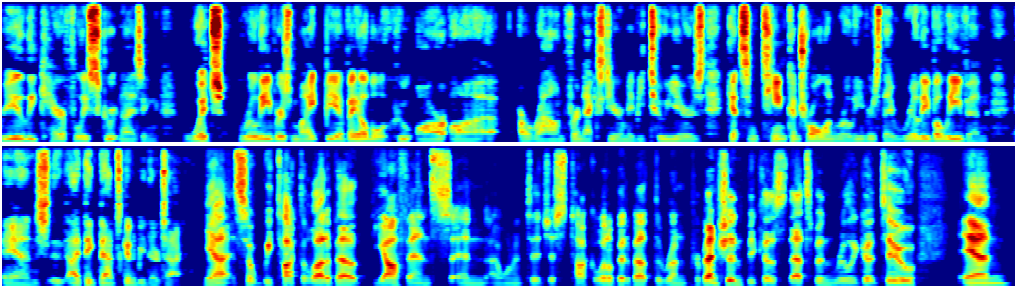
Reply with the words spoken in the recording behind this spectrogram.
really carefully scrutinizing which relievers might be available who are uh, around for next year, maybe two years, get some team control on relievers they really believe in. And I think that's going to be their tack. Yeah, so we talked a lot about the offense, and I wanted to just talk a little bit about the run prevention because that's been really good too. And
